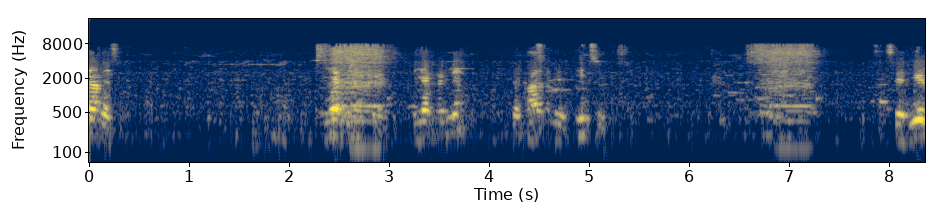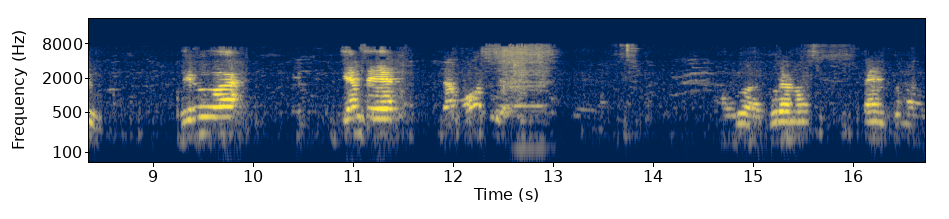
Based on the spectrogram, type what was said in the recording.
આવે છે. એક એટલે તો ખાસ કરીને પીછું છે. વીરુ આ કેમ છે? નામ શું પુરાનો પેન્ટ બનાવે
